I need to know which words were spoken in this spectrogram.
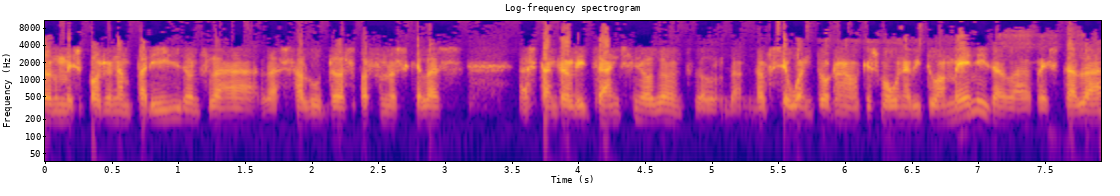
no només posen en perill doncs, la, la salut de les persones que les estan realitzant, sinó doncs, del, del seu entorn en el que es mouen habitualment i de la resta de,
